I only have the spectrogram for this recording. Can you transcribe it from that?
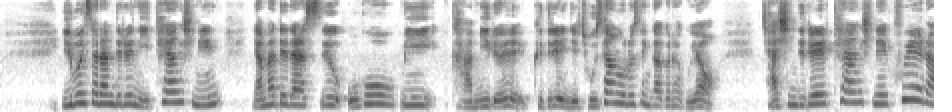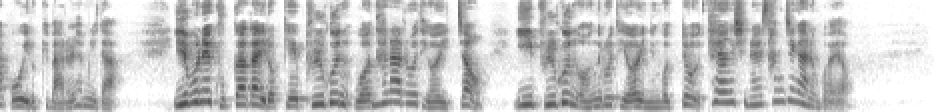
일본 사람들은 이 태양신인 야마데다스 오호미 가미를 그들의 이제 조상으로 생각을 하고요. 자신들을 태양신의 후예라고 이렇게 말을 합니다. 일본의 국가가 이렇게 붉은 원 하나로 되어 있죠. 이 붉은 원으로 되어 있는 것도 태양신을 상징하는 거예요.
